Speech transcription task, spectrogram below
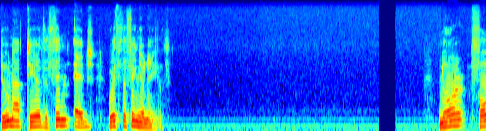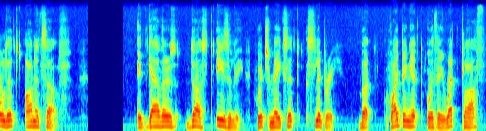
do not tear the thin edge with the fingernails. Nor fold it on itself. It gathers dust easily, which makes it slippery, but wiping it with a wet cloth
